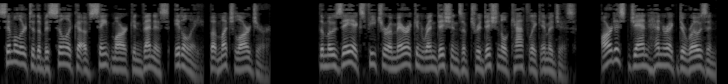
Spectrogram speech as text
similar to the Basilica of St. Mark in Venice, Italy, but much larger. The mosaics feature American renditions of traditional Catholic images. Artist Jan Henrik de Rosen,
